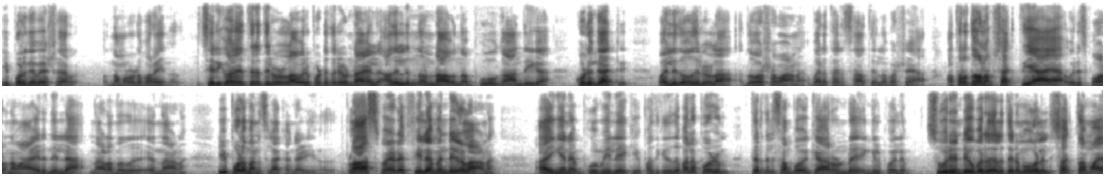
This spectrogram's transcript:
ഇപ്പോൾ ഗവേഷകർ നമ്മളോട് പറയുന്നത്. ശരിക്കും ഇത്തരത്തിലുള്ള ഒരു പൊട്ടിത്തെറി ഉണ്ടായാൽ അതിൽ നിന്നുണ്ടാകുന്ന ഭൂകാന്തിക കൊടുങ്കാറ്റ് വലിയ തോതിലുള്ള ദോഷമാണ് വരുത്താൻ സാധ്യതയുള്ളത്. പക്ഷേ അത്രത്തോളം ശക്തിയായ ഒരു സ്ഫോടനമായിരുന്നില്ല നടന്നത് എന്നാണ് ഇപ്പോൾ മനസ്സിലാക്കാൻ കഴിയുന്നത്. പ്ലാസ്മയുടെ ഫിലമെന്റുകളാണ് ഇങ്ങനെ ഭൂമിയിലേക്ക് പതിക്കുന്നത്. ഇത് പലപ്പോഴും ഇത്തരത്തിൽ സംഭവിക്കാറുണ്ട് എങ്കിൽ പോലും സൂര്യന്റെ ഉപരിതലത്തിന് മുകളിൽ ശക്തമായ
